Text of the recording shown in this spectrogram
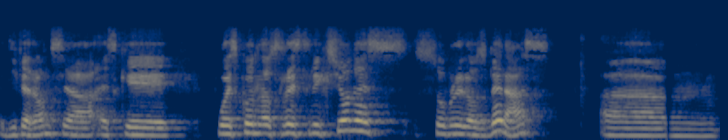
diferencia es que, pues con las restricciones sobre los velas, um,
